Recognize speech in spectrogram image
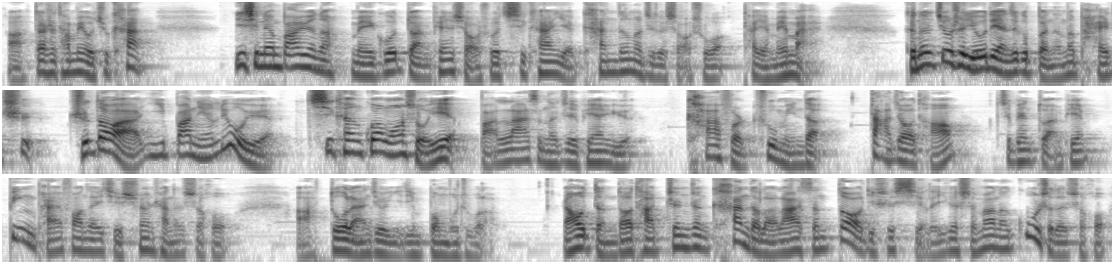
啊，但是他没有去看。一七年八月呢，美国短篇小说期刊也刊登了这个小说，他也没买，可能就是有点这个本能的排斥。直到啊一八年六月，期刊官网首页把拉森的这篇与 Cover 著名的大教堂这篇短篇并排放在一起宣传的时候，啊多兰就已经绷不住了。然后等到他真正看到了拉森到底是写了一个什么样的故事的时候，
